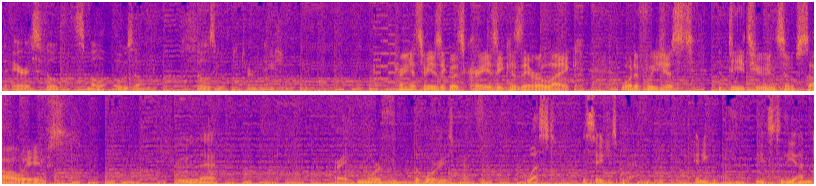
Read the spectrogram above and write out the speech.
The air is filled with the smell of ozone. Fills you with determination. Trance music was crazy because they were like, what if we just detune some saw waves? True that. Alright, north, the warrior's path. West, the sage's path. Any path leads to the end.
